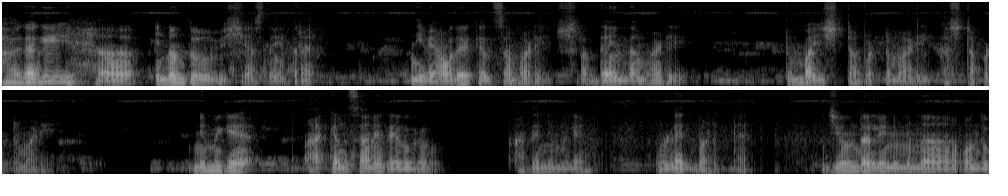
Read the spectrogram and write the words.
ಹಾಗಾಗಿ ಇನ್ನೊಂದು ವಿಷಯ ಸ್ನೇಹಿತರೆ, ನೀವು ಯಾವುದೇ ಕೆಲಸ ಮಾಡಿ, ಶ್ರದ್ಧೆಯಿಂದ ಮಾಡಿ, ತುಂಬ ಇಷ್ಟಪಟ್ಟು ಮಾಡಿ, ಕಷ್ಟಪಟ್ಟು ಮಾಡಿ, ನಿಮಗೆ ಆ ಕೆಲಸನೇ ದೇವರು, ಅದೇ ನಿಮಗೆ ಒಳ್ಳೇದು ಮಾಡುತ್ತೆ. ಜೀವನದಲ್ಲಿ ನಿಮ್ಮನ್ನು ಒಂದು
